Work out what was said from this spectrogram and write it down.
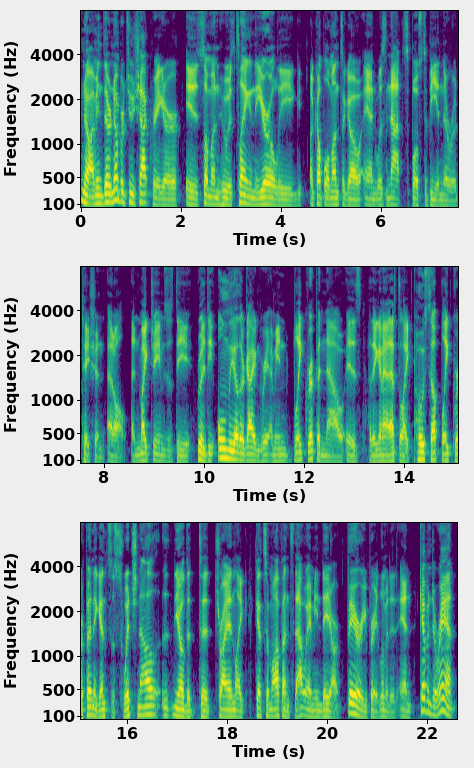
No, I mean their number two shot creator is someone who is playing in the Euro League a couple of months ago and was not supposed to be in their rotation at all. And Mike James is the really the only other guy can create. I mean Blake Griffin now is. Are they gonna have to like post up Blake Griffin against the switch now? You know, the, to try and like get some offense that way. I mean they are very very limited. And Kevin Durant,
